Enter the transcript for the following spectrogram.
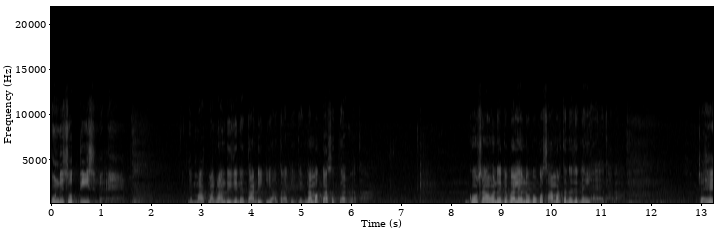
उन्नीस सौ तीस में जब महात्मा गांधी जी ने दांडी की यात्रा की थी नमक का सत्याग्रह था, घोषणा होने के पहले लोगों को सामर्थ्य नज़र नहीं आया था। चाहे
